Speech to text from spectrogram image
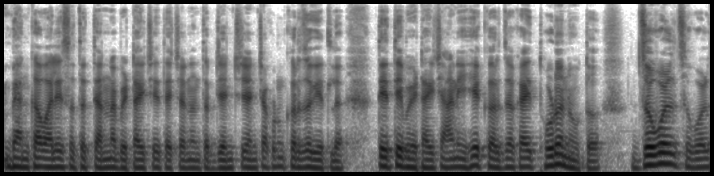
बँकावाले सतत त्यांना भेटायचे. त्याच्यानंतर ज्यांचे ज्यांच्याकडून कर्ज घेतलं ते ते भेटायचे. आणि हे कर्ज काही थोडं नव्हतं. जवळजवळ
